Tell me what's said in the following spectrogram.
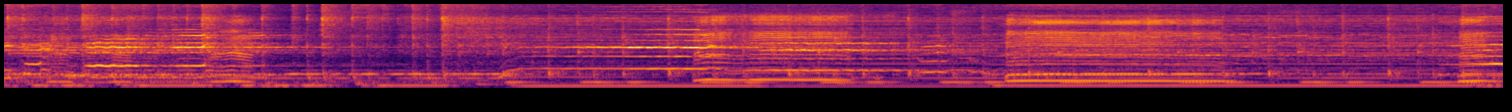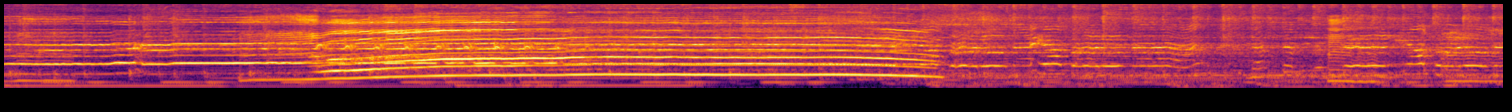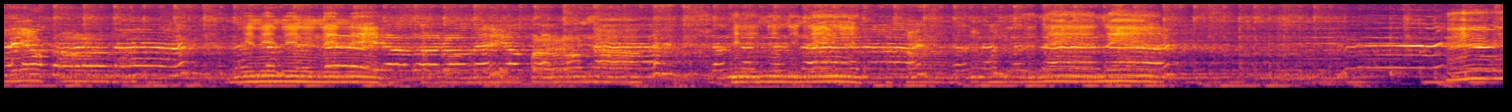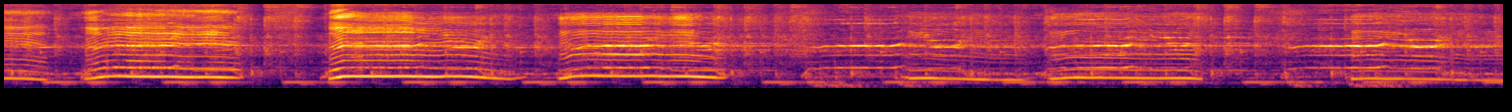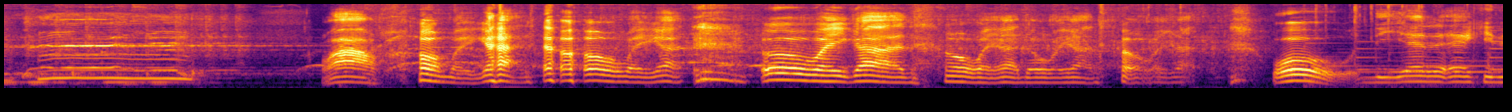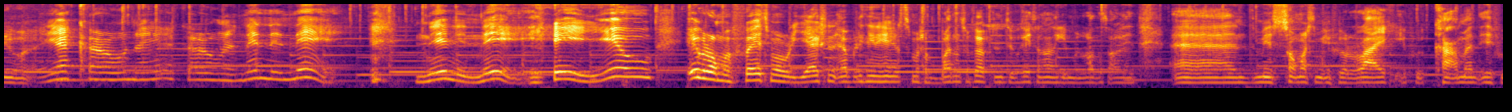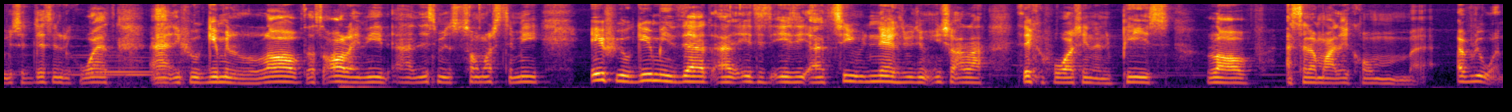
Chicago. Wow. Oh, oh my god. Oh my god. Oh my god. Oh my god. Oh my god. Oh my god. Whoa. Diana Aquino. Yeah, Corona. Yeah, Corona. Ne, ne, ne. Ne, ne, ne. Hey, you. Even on my face, my reaction, everything here, smash a button, subscribe to notification, and give me a lot of solid. And it means so much to me if you like, if you comment, if you suggest and request, and if you give me love. That's all I need, and this means so much to me if you give me that and it is easy and see you next video inshallah thank you for watching and peace love assalamu alaikum everyone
